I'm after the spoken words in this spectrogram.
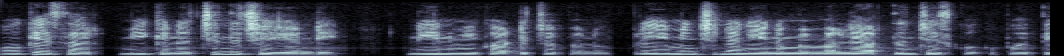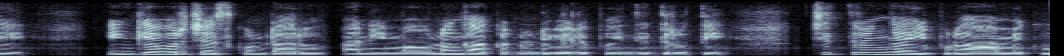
Okay sir. మీకు నచ్చింది చేయండి నేను మీకు అడ్డు చెప్పను. ప్రేమించిన నేను మిమ్మల్ని అర్థం చేసుకోకపోతే ఇంకెవరు చేసుకుంటారు? అని మౌనంగా అక్కడి నుండి వెళ్ళిపోయింది ధృతి. చిత్రంగా ఇప్పుడు ఆమెకు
